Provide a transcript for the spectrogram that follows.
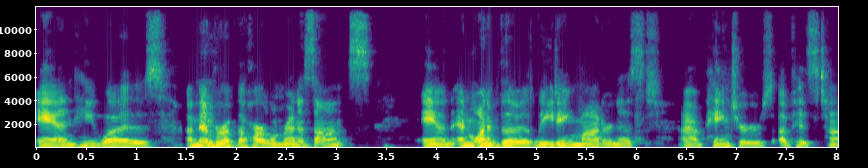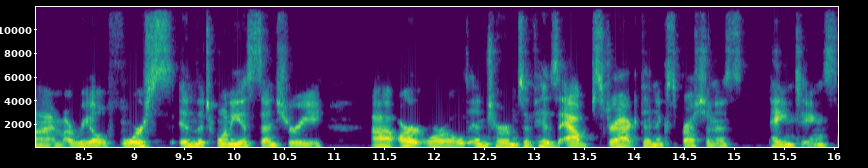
and he was a member of the Harlem Renaissance and, and one of the leading modernist uh, painters of his time, a real force in the 20th century uh, art world in terms of his abstract and expressionist paintings.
